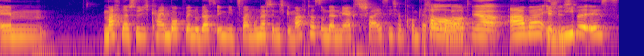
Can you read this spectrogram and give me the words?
ähm, macht natürlich keinen Bock, wenn du das irgendwie zwei Monate nicht gemacht hast und dann merkst, scheiße, ich habe komplett abgebaut. Oh, ja. Aber ich, ich. liebe es,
